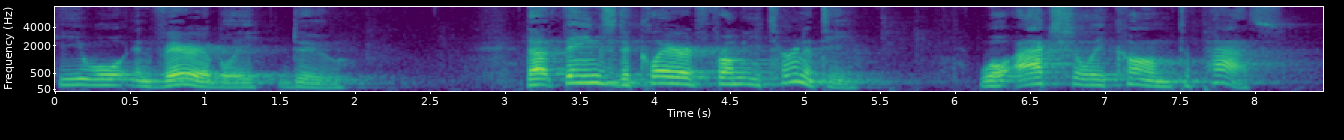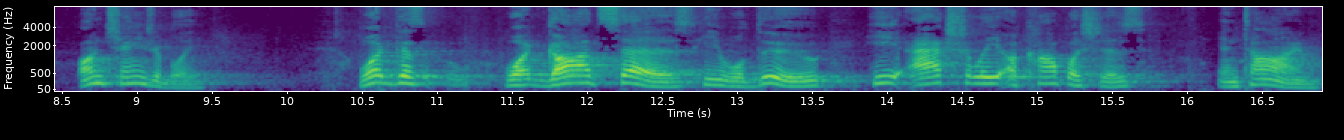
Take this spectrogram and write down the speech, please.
he will invariably do, that things declared from eternity will actually come to pass unchangeably. What, does, what God says He will do, He actually accomplishes in time.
